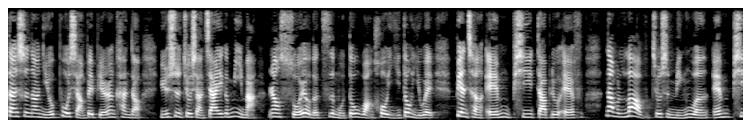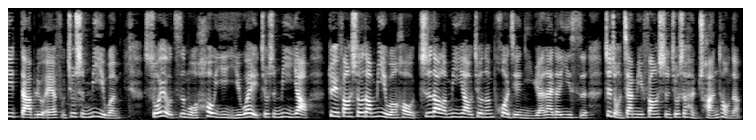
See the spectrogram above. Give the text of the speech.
但是呢，你又不想被别人看到，于是就想加一个密码，让所有的字母都往后移动一位，变成 M P W F。那么 love 就是明文，M P W F 就是密文，所有字母后移一位就是密钥。对方收到密文后，知道了密钥就能破解你原来的意思。这种加密方式就是很传统的。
